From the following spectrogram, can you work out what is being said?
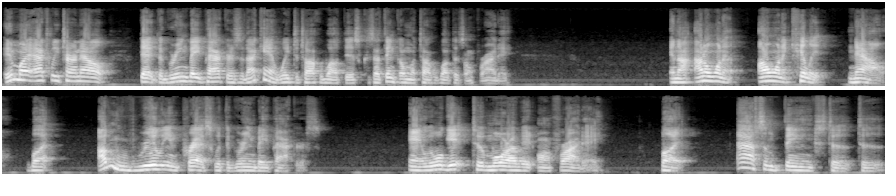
it might actually turn out that the Green Bay Packers, and I can't wait to talk about this because I think I'm going to talk about this on Friday. And I, I don't want to, I to kill it now, but I'm really impressed with the Green Bay Packers, and we'll get to more of it on Friday. But I have some things to to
